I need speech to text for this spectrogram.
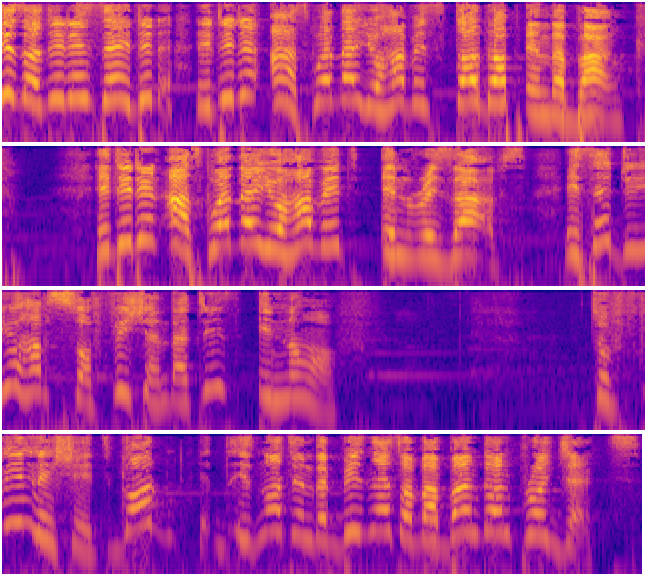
Jesus didn't say, he, did, he didn't ask whether you have it stored up in the bank. He didn't ask whether you have it in reserves. He said, do you have sufficient that is enough to finish it? God is not in the business of abandoned projects.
